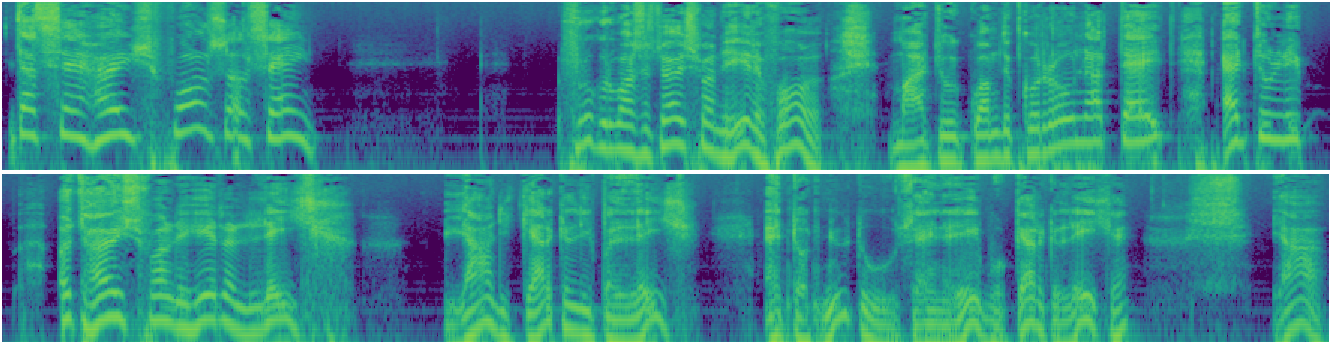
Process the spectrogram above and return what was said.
dat zijn huis vol zal zijn. Vroeger was het huis van de Heer vol. Maar toen kwam de coronatijd en toen liep het huis van de Heer leeg. Ja, die kerken liepen leeg. En tot nu toe zijn heel veel kerken leeg, hè? Ja,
